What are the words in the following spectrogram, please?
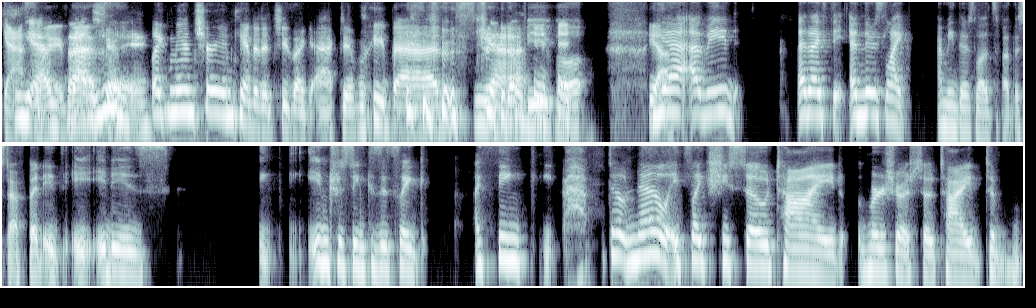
Gaslight. Yeah, exactly. like Manchurian Candidate, she's like actively bad. Straight yeah. up evil. yeah. yeah. I mean, and I think, and there's like, I mean, there's loads of other stuff, but it, it, it is, interesting because it's like I think don't know. It's like she's so tied. Murder She Wrote so tied to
